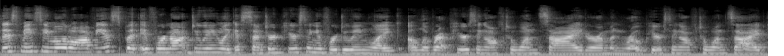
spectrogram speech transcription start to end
This may seem a little obvious, but if we're not doing like a centered piercing, if we're doing like a labret piercing off to one side or a Monroe piercing off to one side,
